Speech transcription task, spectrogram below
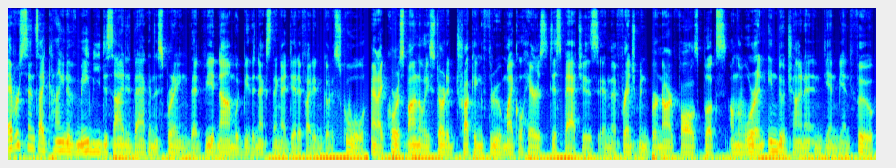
ever since I kind of maybe decided back in the spring that Vietnam would be the next thing I did if I didn't go to school, and I correspondingly started trucking through Michael Herr's dispatches and the Frenchman Bernard Fall's books on the war in Indochina and Dien Bien Phu,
